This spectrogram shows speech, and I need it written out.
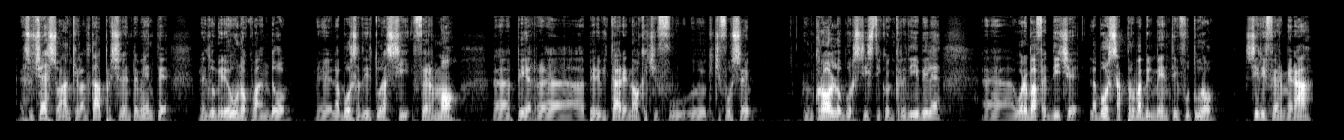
È successo anche in realtà precedentemente nel 2001, quando eh, la borsa addirittura si fermò eh, per, eh, per, evitare no, che, ci fu, eh, che, ci fosse un crollo borsistico incredibile. Eh, Warren Buffett dice la borsa probabilmente in futuro si rifermerà,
